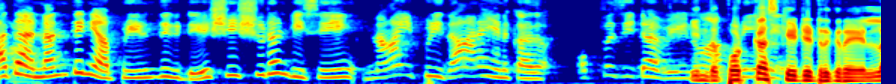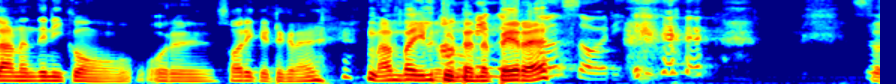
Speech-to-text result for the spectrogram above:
அதான் நந்தினி அப்படி இருந்துகிட்டு ஷி ஷுடன் பி சேயிங் நான் இப்படி தான் ஆனா எனக்கு அது ஆப்போசிட்டா வேணும் இந்த பாட்காஸ்ட் கேட்டுட்டு இருக்கிற எல்லா நந்தினிக்கும் ஒரு சாரி கேட்டுக்கிறேன். நான் தான் இழுத்து விட்டேன் பேரை. சாரி ஸோ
